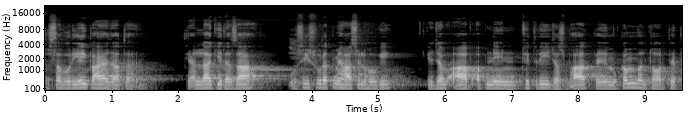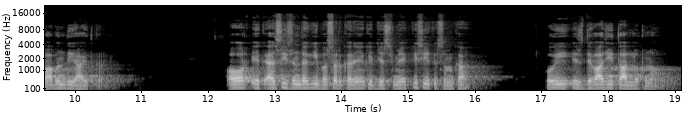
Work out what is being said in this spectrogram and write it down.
تصور یہی پایا جاتا ہے کہ اللہ کی رضا اسی صورت میں حاصل ہوگی کہ جب آپ اپنے ان فطری جذبات پہ مکمل طور پہ پابندی عائد کریں۔ اور ایک ایسی زندگی بسر کریں کہ جس میں کسی قسم کا کوئی ازدواجی تعلق نہ ہو۔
